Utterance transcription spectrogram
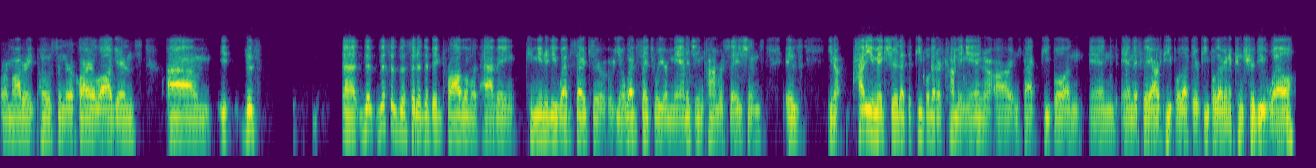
or moderate posts and require logins. Um, this uh, th this is the sort of the big problem with having community websites or, or, you know websites where you're managing conversations is you know how do you make sure that the people that are coming in are, are in fact people and and and if they are people that they're people that are going to contribute well.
